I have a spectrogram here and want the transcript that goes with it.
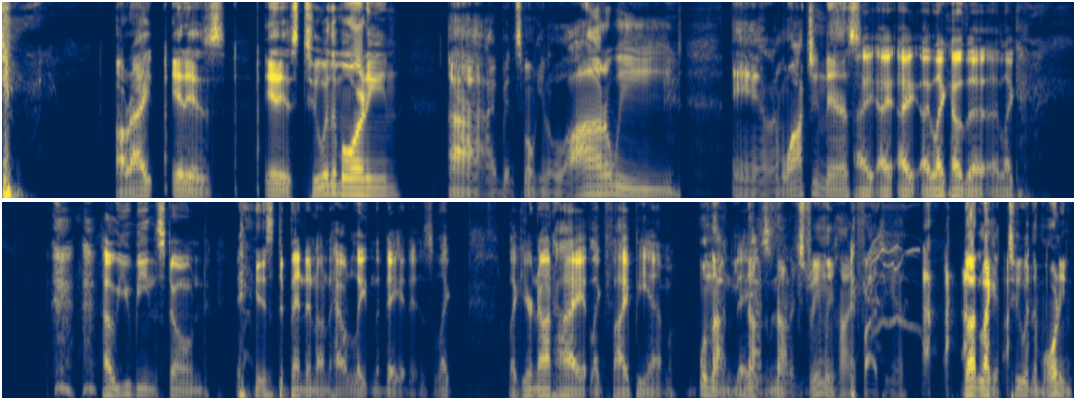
All right, it is it is two in the morning. Uh, I've been smoking a lot of weed, and I'm watching this. I, I, I, I like how the I like how you being stoned is dependent on how late in the day it is. Like like you're not high at like 5 p.m. well, not not not extremely high at 5 p.m. not like at two in the morning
